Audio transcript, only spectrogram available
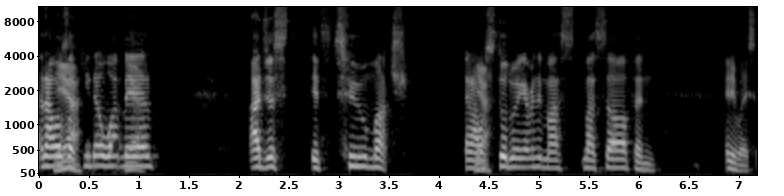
And i was Yeah. like you know what Yeah. man? I just it's too much. And i Yeah. was still doing everything my, myself. And anyways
